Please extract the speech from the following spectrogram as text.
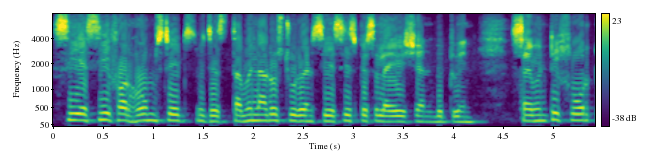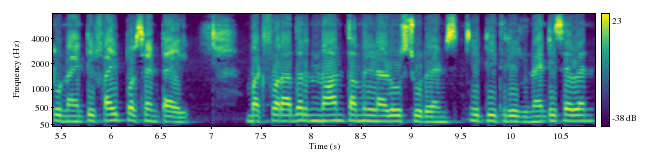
CSE for home states which is Tamil Nadu students CSE specialization between 74 to 95 percentile. But for other non-Tamil Nadu students 83 to 97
